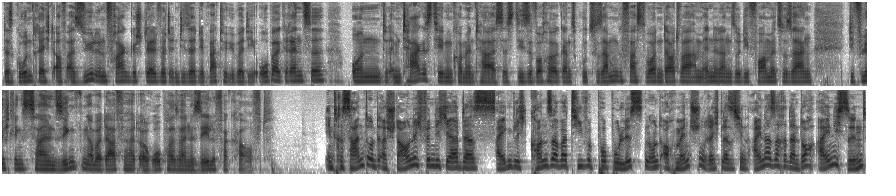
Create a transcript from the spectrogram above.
das Grundrecht auf Asyl in Frage gestellt wird in dieser Debatte über die Obergrenze. Und im Tagesthemenkommentar ist es diese Woche ganz gut zusammengefasst worden und dort war am Ende dann so die Formel zu sagen, die Flüchtlingszahlen sinken, aber dafür hat Europa seine Seele verkauft. Interessant und erstaunlich finde ich ja, dass eigentlich konservative Populisten und auch Menschenrechtler sich in einer Sache dann doch einig sind,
